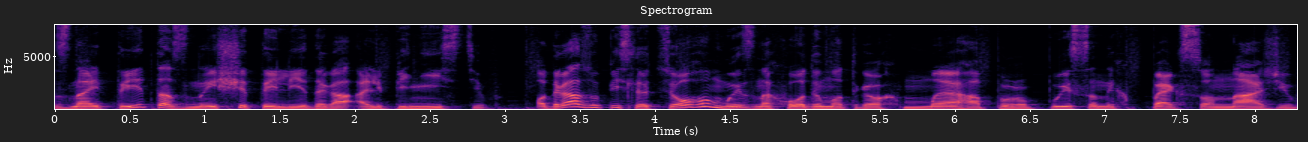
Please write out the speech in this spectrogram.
знайти та знищити лідера альпіністів. Одразу після цього ми знаходимо трьох мега прописаних персонажів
